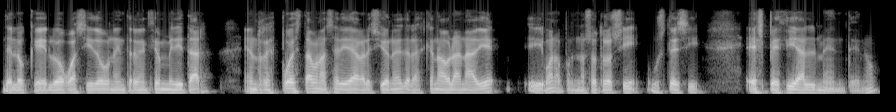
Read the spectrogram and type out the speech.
de lo que luego ha sido una intervención militar en respuesta a una serie de agresiones de las que no habla nadie. Y bueno, pues nosotros sí, usted sí, especialmente, ¿no?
